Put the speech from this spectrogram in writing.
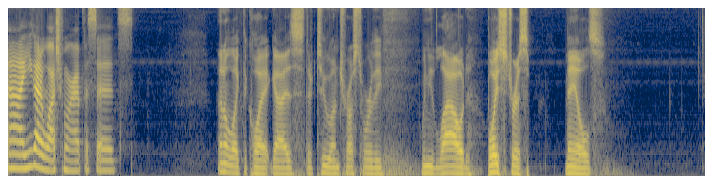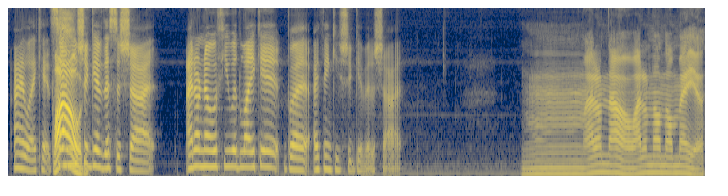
Uh, you got to watch more episodes. I don't like the quiet guys. They're too untrustworthy. We need loud, boisterous males. I like it. So you should give this a shot. I don't know if you would like it, but I think you should give it a shot. Mm, I don't know. I don't know no mayor.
